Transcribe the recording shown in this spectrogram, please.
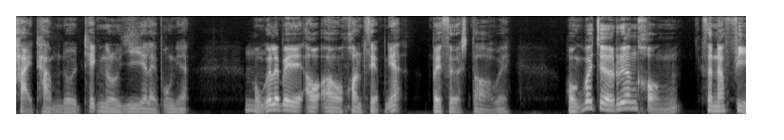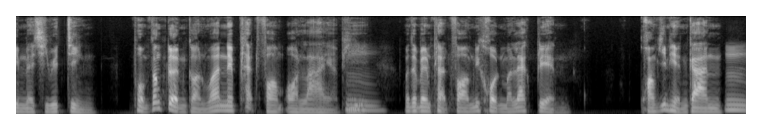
ถ่ายทำโดยเทคโนโลยีอะไรพวกเนี้ยอืมผมก็เลยไปเอาเอาคอนเซปต์เนี้ยไป search ต่อเว้ย ผมก็ไปเจอเรื่องของ snuff film ในชีวิตจริง ผมต้องเกริ่นก่อนว่าในแพลตฟอร์มออนไลน์อะพี่อืมมันจะเป็นแพลตฟอร์มที่คนมาแลกเปลี่ยนความคิดเห็นกันอืม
